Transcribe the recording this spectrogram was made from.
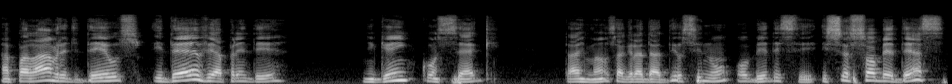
a palavra de Deus e deve aprender Ninguém consegue, tá, irmãos, agradar a Deus se não obedecer. E se só obedece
